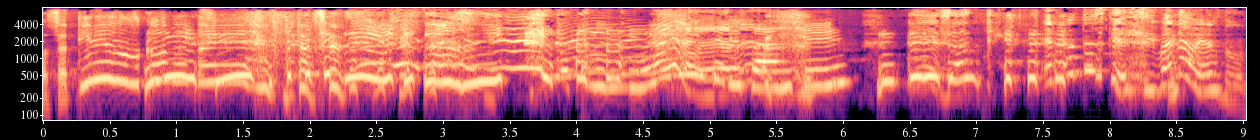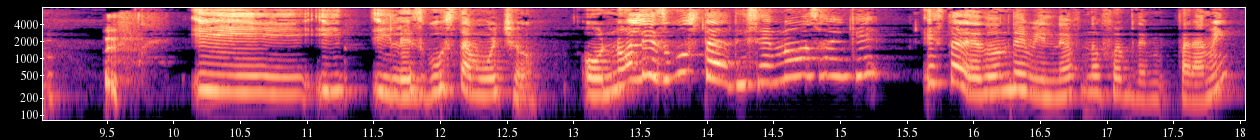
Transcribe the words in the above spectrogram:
O sea, tiene sus cosas interesante. Interesante. El punto es que si van a ver Dune y, y, y les gusta mucho o no les gusta, dicen, no, ¿saben qué? Esta de Dune de Villeneuve no fue de- para mí.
